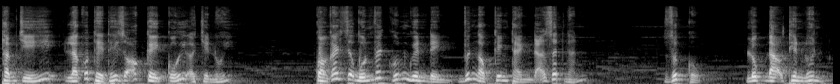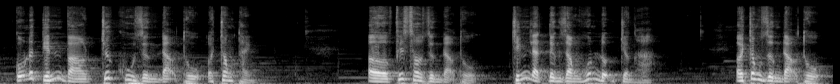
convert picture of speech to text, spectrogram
Thậm chí là có thể thấy rõ cây cối ở trên núi. Khoảng cách giữa bốn vách hỗn nguyên đỉnh với Ngọc Kinh Thành đã rất ngắn. Rốt cục, Lục đạo thiên luân cũng đã tiến vào trước khu rừng đạo thụ ở trong thành. Ở phía sau rừng đạo thụ Chính là từng dòng hỗn độn trường hà. Ở trong rừng đạo thụ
